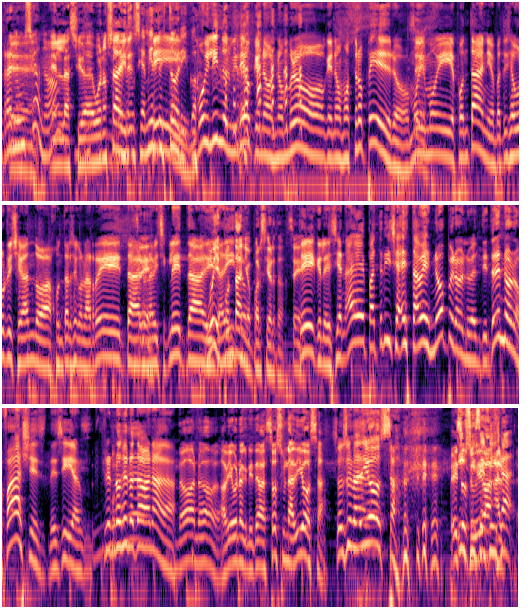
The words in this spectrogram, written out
Renunció, eh, ¿no? En la ciudad de Buenos Aires. Renunciamiento Sí, histórico. Muy lindo el video que nos nombró, que nos mostró Pedro. Muy, Sí. muy espontáneo. Patricia Burri llegando a juntarse con la reta, Sí. en una bicicleta. Muy editadito. espontáneo, por cierto. Sí. Sí, que le decían, eh, Patricia, esta vez no, pero el 23 no nos falles, decían. No se notaba nada. No, no, había uno que gritaba, sos una diosa. Sos una diosa. Eso y, si se al-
